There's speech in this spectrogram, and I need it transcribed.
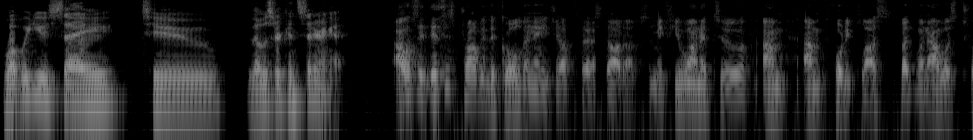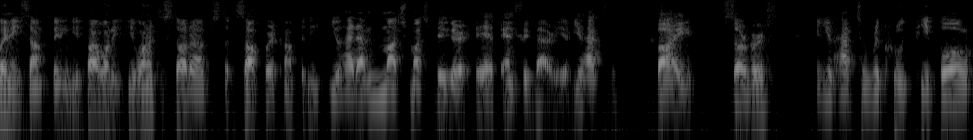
What would you say to those who are considering it? I would say this is probably the golden age of uh, startups. I mean, if you wanted to, I'm I'm 40 plus, but when I was 20 something, if I wanted, if you wanted to start a st- software company, you had a much much bigger uh, entry barrier. You had to buy servers, and you had to recruit people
